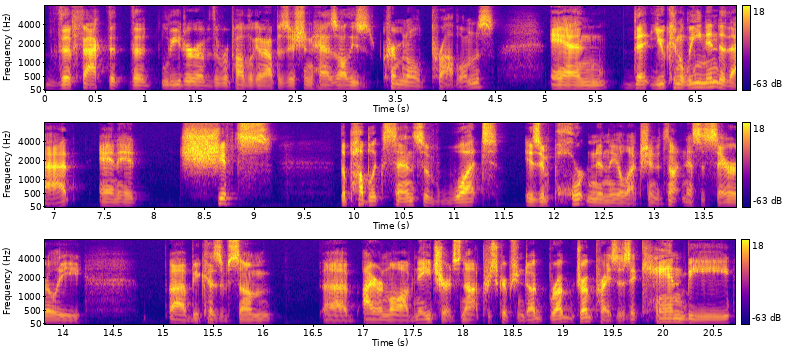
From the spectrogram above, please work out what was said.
the fact that the leader of the Republican opposition has all these criminal problems, and that you can lean into that, and it shifts the public sense of what is important in the election. It's not necessarily uh, because of some uh, iron law of nature. It's not prescription drug, drug, drug prices. It can be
